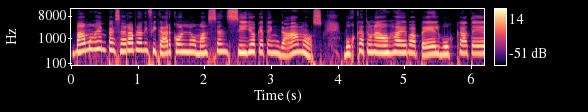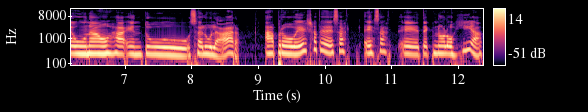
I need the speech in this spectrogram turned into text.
vamos a empezar a planificar con lo más sencillo que tengamos. Búscate una hoja de papel, búscate una hoja en tu celular. Aprovechate de esas esa eh, tecnología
